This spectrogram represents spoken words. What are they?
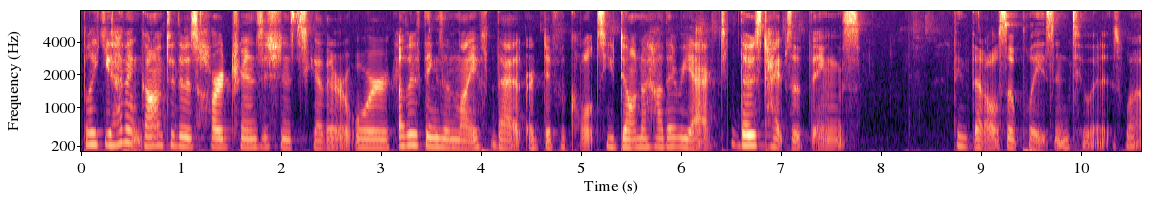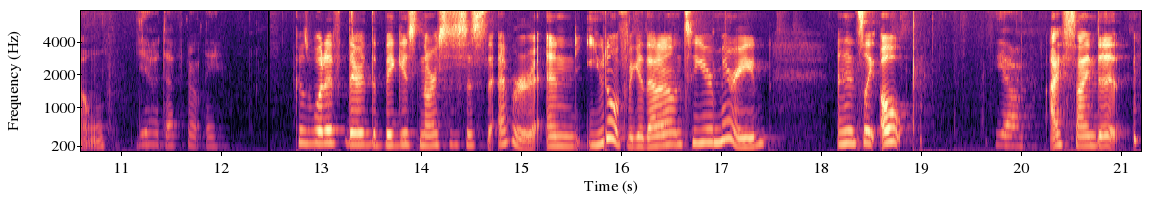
But like you haven't gone through those hard transitions together or other things in life that are difficult. So you don't know how they react. Those types of things. I think that also plays into it as well. Yeah, definitely. Cuz what if they're the biggest narcissists ever and you don't figure that out until you're married? And it's like, "Oh, Yeah. I signed it. Yep.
